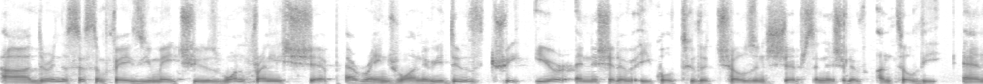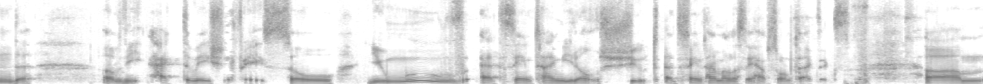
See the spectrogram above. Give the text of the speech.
Uh, during the system phase, you may choose one friendly ship at range one. If you do, treat your initiative equal to the chosen ship's initiative until the end of the activation phase. So you move at the same time. You don't shoot at the same time unless they have storm tactics. Um,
